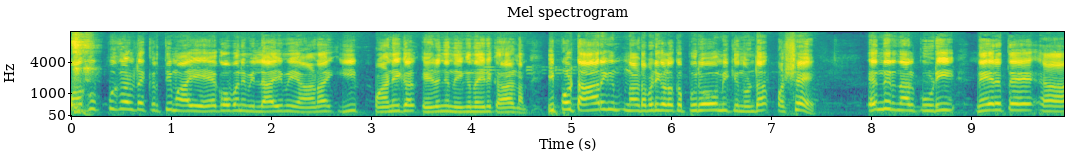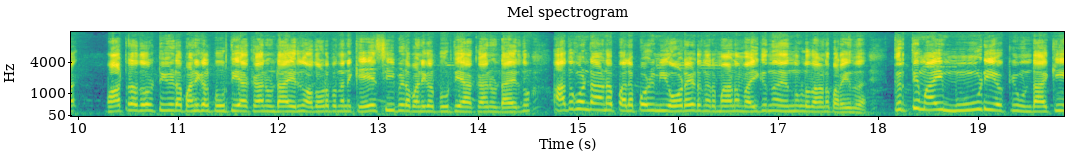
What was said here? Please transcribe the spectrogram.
വകുപ്പുകളുടെ കൃത്യമായ ഏകോപനമില്ലായ്മയാണ് ഈ പണികൾ ഇഴഞ്ഞു നീങ്ങുന്നതിന് കാരണം. ഇപ്പോൾ ടാറിംഗ് നടപടികളൊക്കെ പുരോഗമിക്കുന്നുണ്ട്. പക്ഷേ എന്നിരുന്നാൽ കൂടി നേരത്തെ വാട്ടർ അതോറിറ്റിയുടെ പണികൾ പൂർത്തിയാക്കാനുണ്ടായിരുന്നു. അതോടൊപ്പം തന്നെ കെ എസ് ബിയുടെ പണികൾ പൂർത്തിയാക്കാനുണ്ടായിരുന്നു. അതുകൊണ്ടാണ് പലപ്പോഴും ഈ ഓടയുടെ നിർമ്മാണം വൈകുന്നത് എന്നുള്ളതാണ് പറയുന്നത്. കൃത്യമായി മൂടിയൊക്കെ ഉണ്ടാക്കി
